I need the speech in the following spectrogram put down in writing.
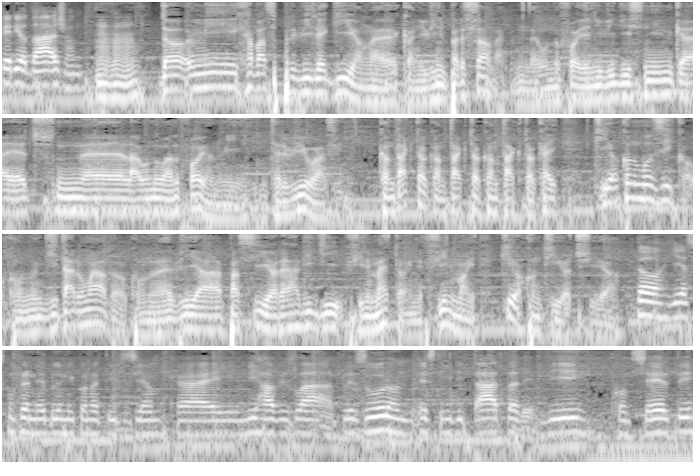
periodajon. Mm -hmm. Do mi havas privilegion eh, koni vin persone. Unufoje ni vidis nin kaj eĉ eh, la unuan fojon mi intervjuas vin contacto, contacto, contacto, kai kio con musico, con gitarumado, con via pasio realigi filmeto in filmoi, kio con tio cio? Do, jes compreneble ni conatitis iam, kai mi havis la plezuron, esti invitata de vi, concerti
